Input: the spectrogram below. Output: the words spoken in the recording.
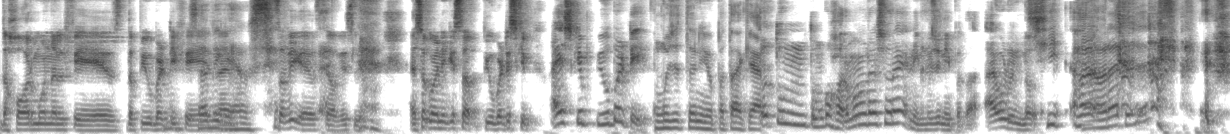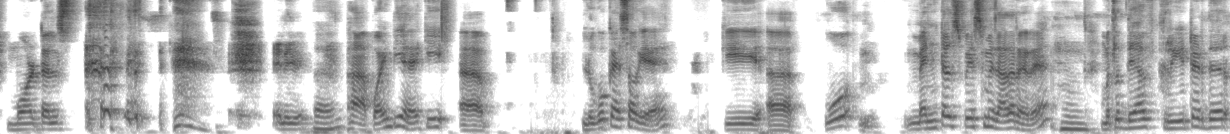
the hormonal phase the puberty phase सभी गए उससे। सभी गए उससे ऑब्वियसली ऐसा कोई नहीं कि सब puberty skip I skip puberty मुझे तो नहीं पता क्या। तो तुम तुमको हार्मोनल रश हो रहा है? नहीं मुझे नहीं पता। आई वुडंट नो हो है मॉर्टल्स एनीवे हाँ, हाँ पॉइंट ये है कि लोगों का ऐसा हो गया है कि वो मेंटल स्पेस में ज़्यादा रह रहे हैं। हम्म, मतलब they have created their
